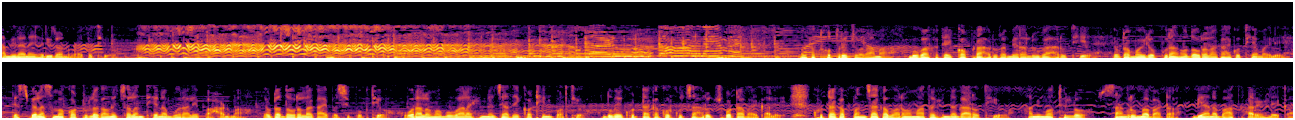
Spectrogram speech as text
हामीलाई नै हेरिरहनु भएको थियो। एउटा थोत्रे झोलामा बुबाका केही कपडाहरू र मेरा लुगाहरू थिए। एउटा मैलो पुरानो दौरा लगाएको थिएँ मैले। त्यस बेलासम्म कट्टु लगाउने चलन थिएन बुढाले पहाडमा। एउटा दौरा लगाएपछि पुग्थ्यो। ओह्रालोमा बुबालाई हिँड्न ज्यादै कठिन पर्थ्यो। दुवै खुट्टाका कुर्कुच्चाहरू छोटा भएकाले खुट्टाका पन्चाका भरमा मात्र हिँड्न गाह्रो थियो। हामी मथिल्लो साङ्रुम्बाबाट बिहान भात खाएर हिँडेका।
